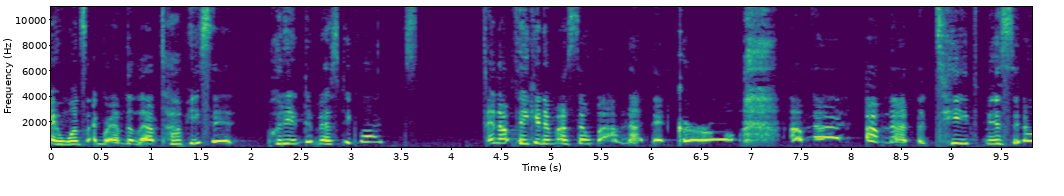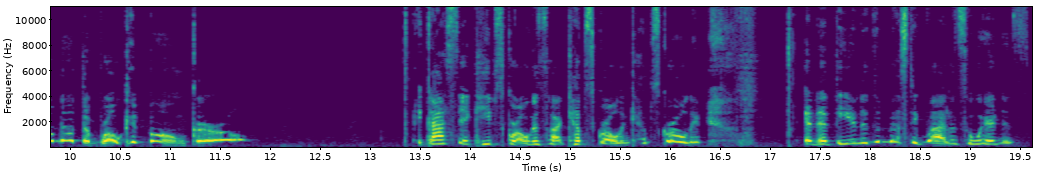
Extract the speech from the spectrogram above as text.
And once I grabbed the laptop, He said, put in domestic violence. And I'm thinking to myself, but I'm not that girl. I'm not. I'm not the teeth missing. I'm not the broken bone girl. And God said, keep scrolling. So I kept scrolling, kept scrolling. And at the end of domestic violence awareness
